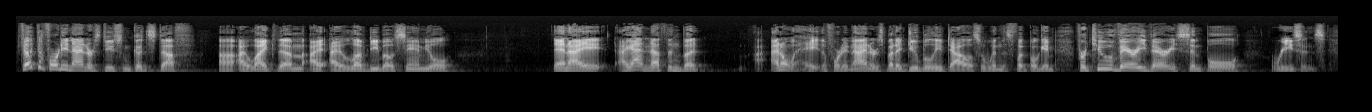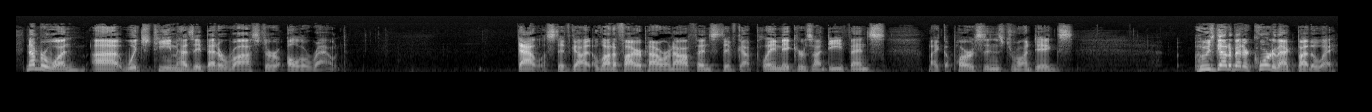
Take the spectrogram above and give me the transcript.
I feel like the 49ers do some good stuff. Uh, I like them. I, I love Deebo Samuel. And I, I got nothing but I don't hate the 49ers, but I do believe Dallas will win this football game for two very, very simple reasons. Number one, uh, which team has a better roster all around? Dallas. They've got a lot of firepower on offense. They've got playmakers on defense. Micah Parsons, Trevon Diggs. Who's got a better quarterback, by the way?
